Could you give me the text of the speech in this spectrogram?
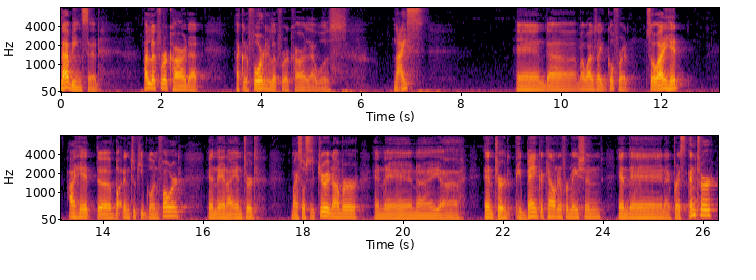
that being said, I looked for a car that I could afford. I looked for a car that was nice. And uh, my wife's like, go for it. So I hit, I hit the button to keep going forward, and then I entered my social security number, and then I uh, entered a bank account information, and then I pressed enter.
